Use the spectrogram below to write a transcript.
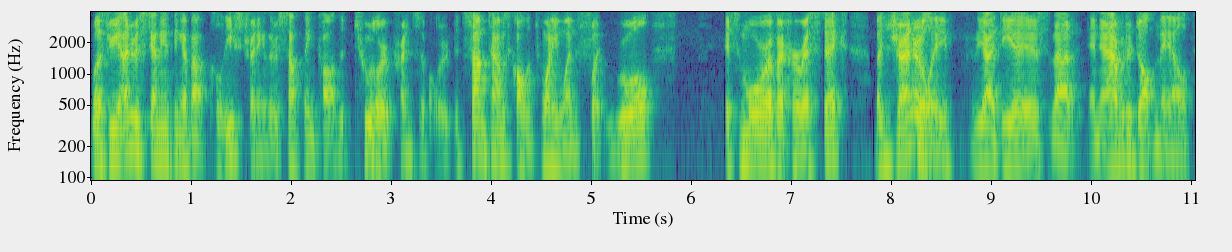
Well, if you understand anything about police training, there's something called the Tueller principle, or it's sometimes called the 21 foot rule. It's more of a heuristic, but generally, the idea is that an average adult male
